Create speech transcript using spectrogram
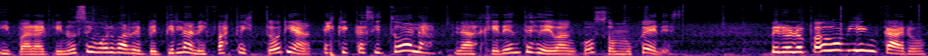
y para que no se vuelva a repetir la nefasta historia, es que casi todas las, gerentes de banco son mujeres. Pero lo pagó bien caro.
